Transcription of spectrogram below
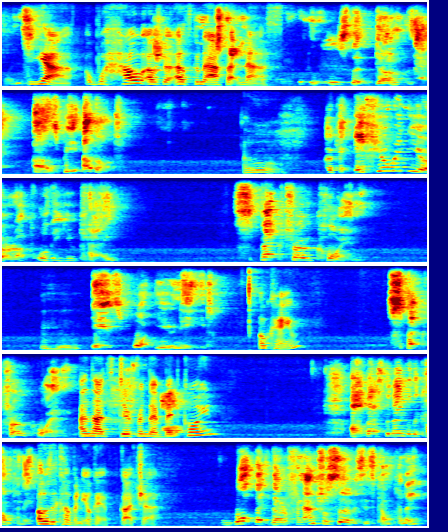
point. Yeah. Wh- How I was gonna, I was gonna ask that next. Rules that don't let us be adult. Oh. Okay, if you're in Europe or the UK, SpectroCoin hmm is what you need. Okay. SpectroCoin. And that's different than Uh, Bitcoin. Oh, that's the name of the company. Oh, the company. Okay. Gotcha. What they, they're a financial services company,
